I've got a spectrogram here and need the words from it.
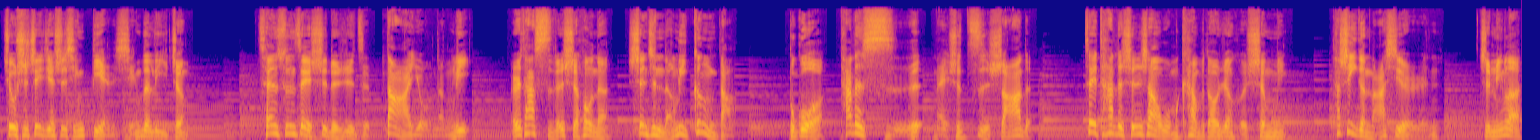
就是这件事情典型的例证。参孙在世的日子大有能力，而他死的时候呢，甚至能力更大。不过他的死乃是自杀的，在他的身上我们看不到任何生命。他是一个拿西尔人，指明了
